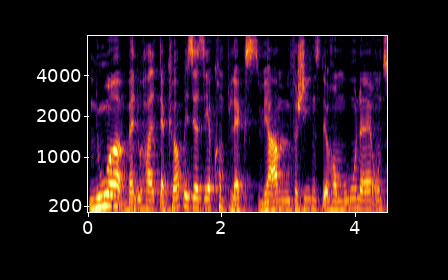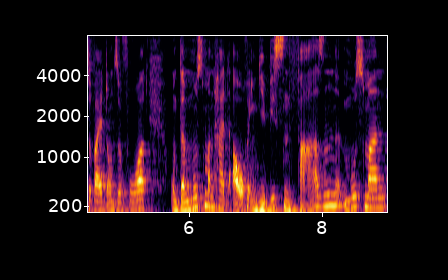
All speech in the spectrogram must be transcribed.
Nur wenn du halt, der Körper ist ja sehr komplex. Wir haben verschiedenste Hormone und so weiter und so fort. Und da muss man halt auch in gewissen Phasen, muss man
